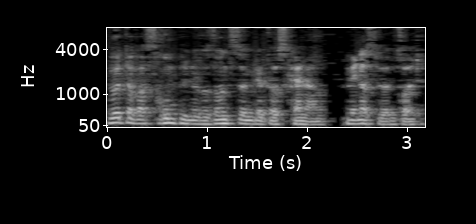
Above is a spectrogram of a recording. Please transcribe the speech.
wird da was rumpeln oder sonst irgendetwas, keine Ahnung, wenn das werden sollte.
